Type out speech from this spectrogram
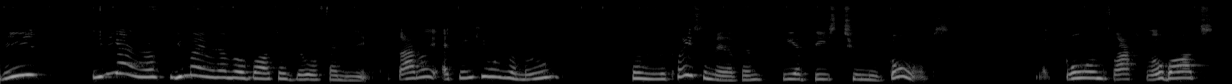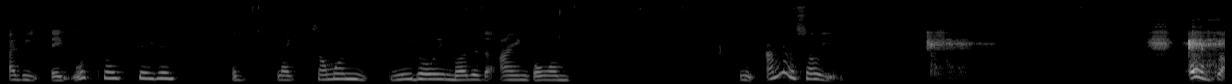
These, if you guys you might remember about the dual engineer. Sadly, I think he was removed so in replacement of him, we have these two new golems. Like golems slash robots. I mean, they look like been uh, like someone brutally murdered the iron golem. I mean, I'm gonna show you. Oh god.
